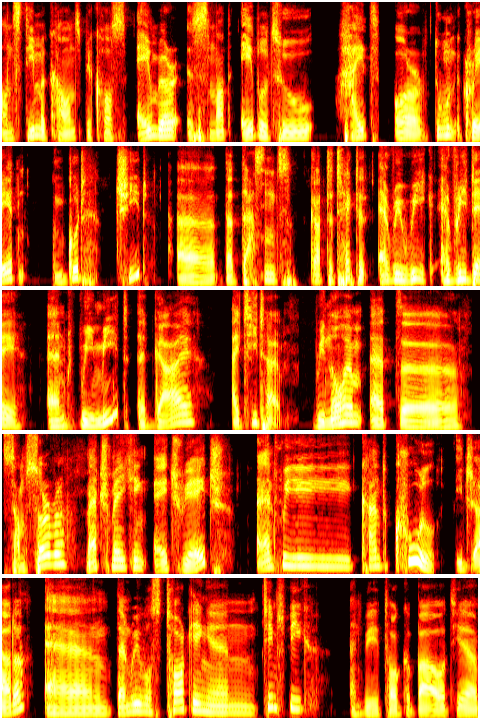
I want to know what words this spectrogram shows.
on Steam accounts because Aimware is not able to hide or do create a good cheat uh, that doesn't get detected every week, every day. And we meet a guy, IT time. We know him at uh, some server, matchmaking, HVH, and we kind of cool each other. And then we was talking in TeamSpeak, and we talk about, yeah,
